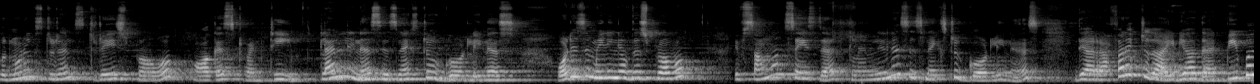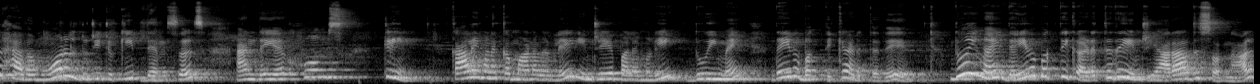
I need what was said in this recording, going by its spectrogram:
Good morning, students. Today's proverb, August 20. Cleanliness is next to godliness. What is the meaning of this proverb? If someone says that cleanliness is next to godliness, they are referring to the idea that people have a moral duty to keep themselves and their homes clean. காலை வணக்கம் மாணவர்களே இன்றைய பழமொழி தூய்மை தெய்வ பக்திக்கு அடுத்தது. தூய்மை தெய்வ பக்திக்கு அடுத்தது என்று யாராவது சொன்னால்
